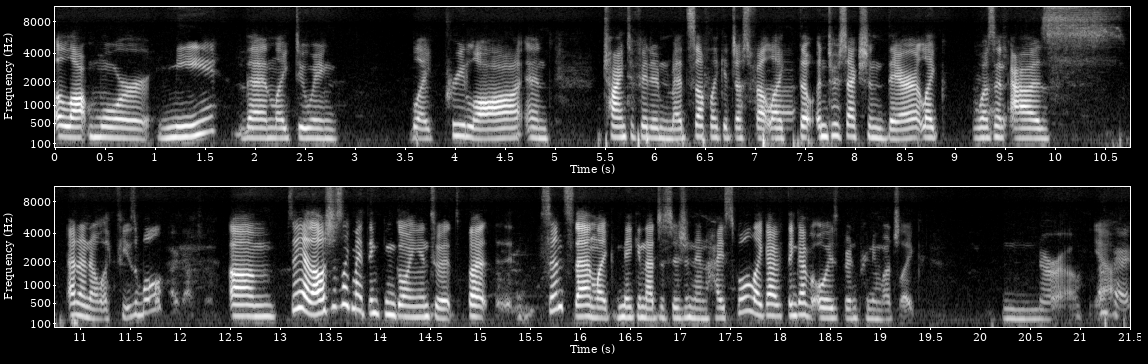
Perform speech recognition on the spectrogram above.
a lot more me than like doing like pre-law and trying to fit in med stuff like it just felt like the intersection there like wasn't as i don't know like feasible. Um so yeah that was just like my thinking going into it. But since then like making that decision in high school like i think i've always been pretty much like neuro yeah. Okay.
